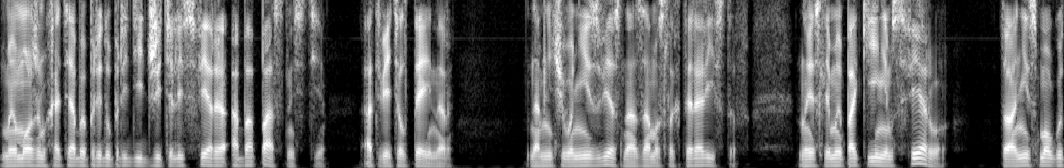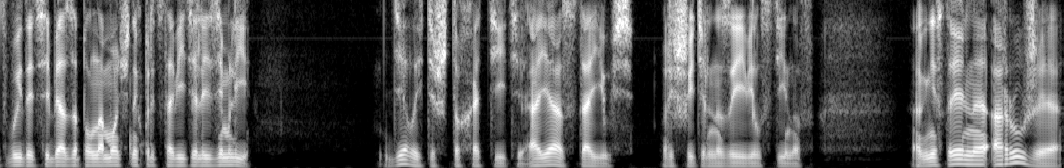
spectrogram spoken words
«Мы можем хотя бы предупредить жителей сферы об опасности», — ответил Тейнер. «Нам ничего не известно о замыслах террористов, но если мы покинем сферу, то они смогут выдать себя за полномочных представителей Земли. Делайте, что хотите, а я остаюсь». — решительно заявил Стинов. «Огнестрельное оружие,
